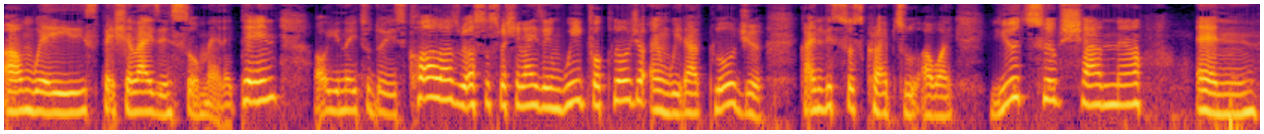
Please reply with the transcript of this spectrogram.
Um, we specialize in so many things. All you need to do is colors. We also specialize in wig for closure and without closure. Kindly subscribe to our YouTube channel and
